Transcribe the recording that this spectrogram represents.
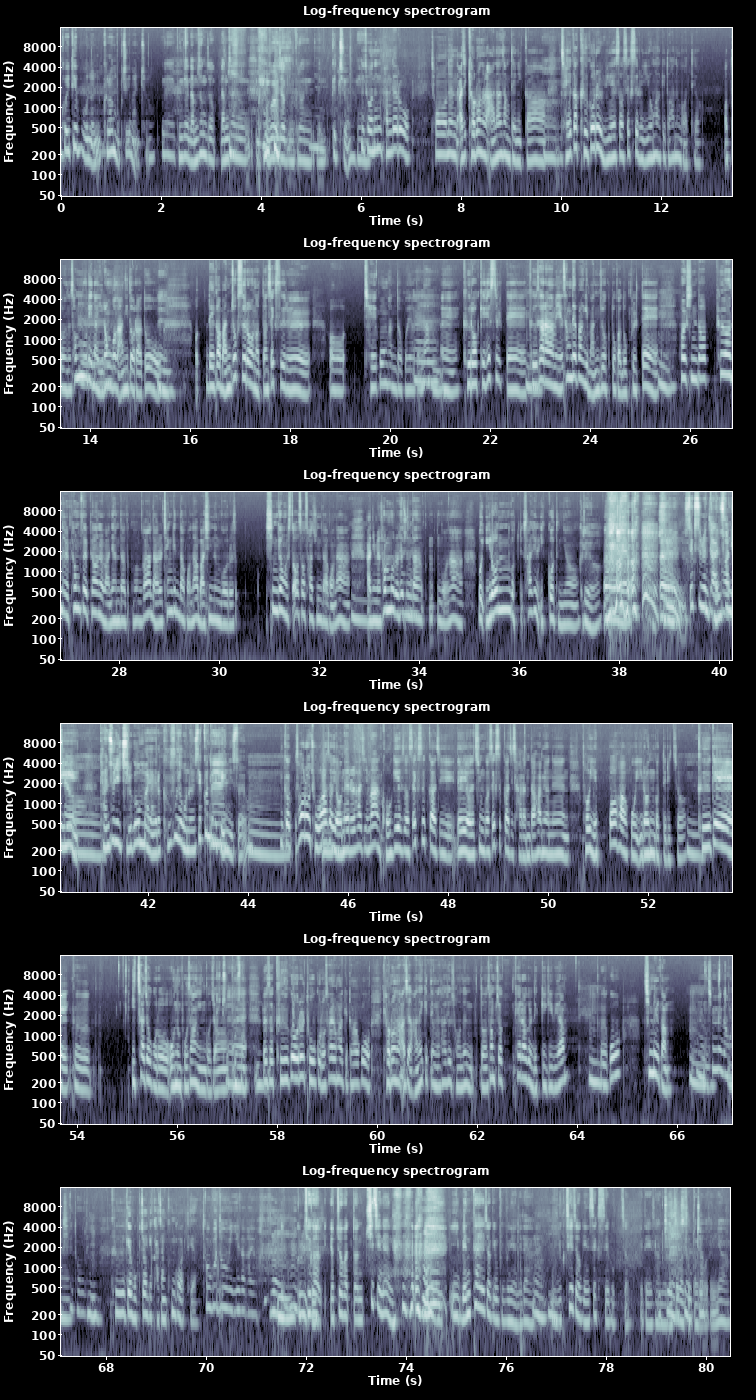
거의 대부분은 그런 목적이 많죠. 네, 굉장히 남성적, 남성 우월적인 그런. 멘- 그렇죠. 네. 근데 저는 반대로 저는 아직 결혼을 안 한 상태니까 어. 제가 그거를 위해서 섹스를 이용하기도 하는 것 같아요. 어떤 선물이나 음. 이런 건 아니더라도 네. 어, 내가 만족스러운 어떤 섹스를 어, 제공한다고 해야 되나? 음. 예, 그렇게 했을 때그 음. 사람이 상대방이 만족도가 높을 때 음. 훨씬 더 표현을 평소에 표현을 많이 한다던가 나를 챙긴다거나 맛있는 거를 신경을 써서 사준다거나 음. 아니면 선물을 해준다거나 뭐 이런 것도 사실 있거든요. 그래요. 네. 네. 실은 섹스는 단순히. 단순히 즐거움만이 아니라 그 후에 오는 secondary 네. gain이 있어요. 음. 그러니까 서로 좋아서 연애를 하지만 거기에서 섹스까지 내 여자친구가 섹스까지 잘한다 하면은 더 예뻐하고 이런 것들 있죠. 음. 그게 그 2차적으로 오는 보상인 거죠. 그쵸, 네. 보상. 음. 그래서 그거를 도구로 사용하기도 하고 결혼을 아직 안 했기 때문에 사실 저는 어떤 성적 쾌락을 느끼기 위함 음. 그리고 친밀감 음, 음. 친밀감 확실히 도움돼. 음. 그게 목적이 가장 큰 것 같아요. 도구도 이해가 가요. 음. 그러니까. 제가 여쭤봤던 취지는 이 멘탈적인 부분이 아니라 음. 이 육체적인 섹스의 목적에 대해서 한번 여쭤봤었던 목적? 거거든요.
